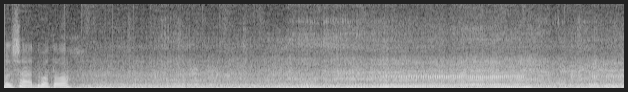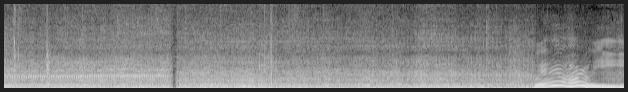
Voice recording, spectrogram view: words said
Ba to? Where are we?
